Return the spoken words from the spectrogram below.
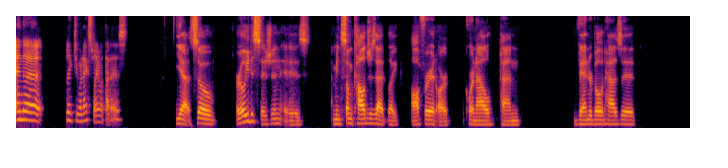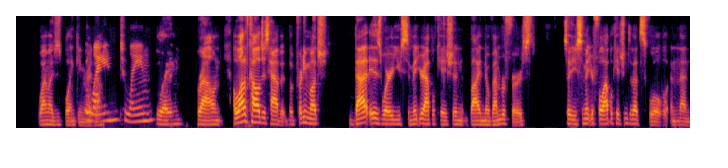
and the like do you want to explain what that is? Yeah, so early decision is, I mean, some colleges that like offer it are Cornell, Penn, Vanderbilt has it. Why am I just blanking right now? Tulane, Tulane. Tulane, Brown. A lot of colleges have it, but pretty much that is where you submit your application by November 1st. So you submit your full application to that school, and then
